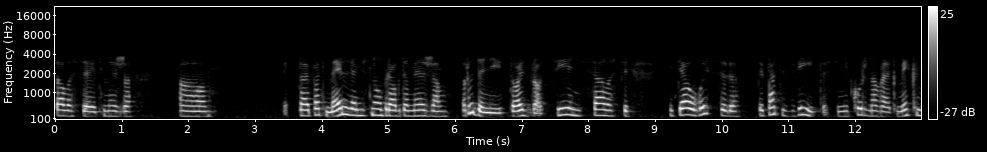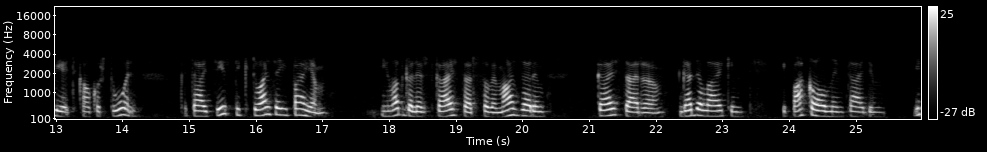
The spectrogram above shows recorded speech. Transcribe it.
salasēt meža. Uh, Tāpat meļļeņas nobraukta mežam, rudenī tu aizbrauc cieņas, salasi, ja tev viss ir tepat iz vītas, ja nekur nav vajag meklēt kaut kur toļi, ka tā ir cirti, ka tu aizēji pajam. Ja Latgaļa ir skaista ar saviem azarim, skaista ar uh, gada laikim, ja pakalnim tādiem, ja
